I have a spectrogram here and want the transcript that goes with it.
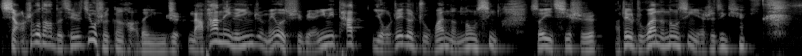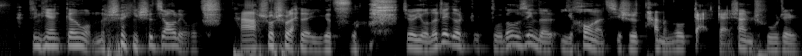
享受到的其实就是更好的音质，哪怕那个音质没有区别，因为他有这个主观能动性，所以。其实啊，这个主观能动性也是今天今天跟我们的摄影师交流，他说出来的一个词，就是有了这个主主动性的以后呢，其实他能够改改善出这个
